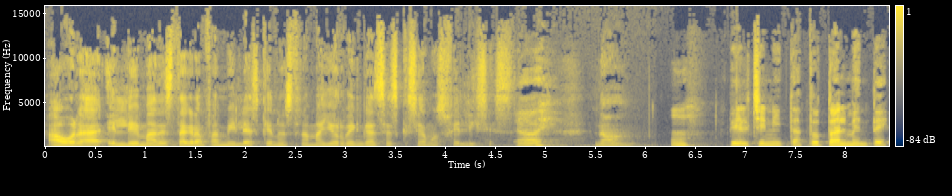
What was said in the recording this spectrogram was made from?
ahora el lema de esta gran familia es que nuestra mayor venganza es que seamos felices, Ay, ¿no? mm, piel chinita, totalmente.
